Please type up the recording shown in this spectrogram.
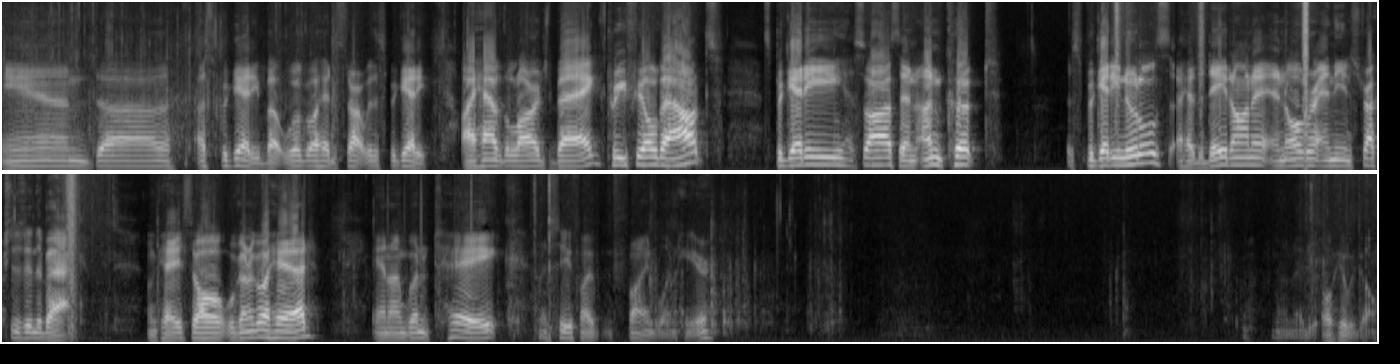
and uh, a spaghetti, but we'll go ahead and start with the spaghetti. I have the large bag pre-filled out, spaghetti sauce and uncooked spaghetti noodles. I have the date on it and over and the instructions in the back. Okay, so we're going to go ahead And I'm going to take, let's see if I find one here. Oh, here we go.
